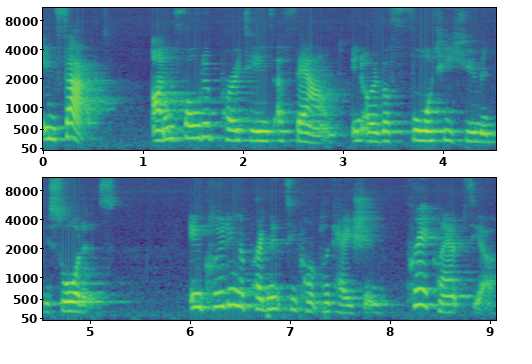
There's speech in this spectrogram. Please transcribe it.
In fact, unfolded proteins are found in over 40 human disorders, including the pregnancy complication preeclampsia,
